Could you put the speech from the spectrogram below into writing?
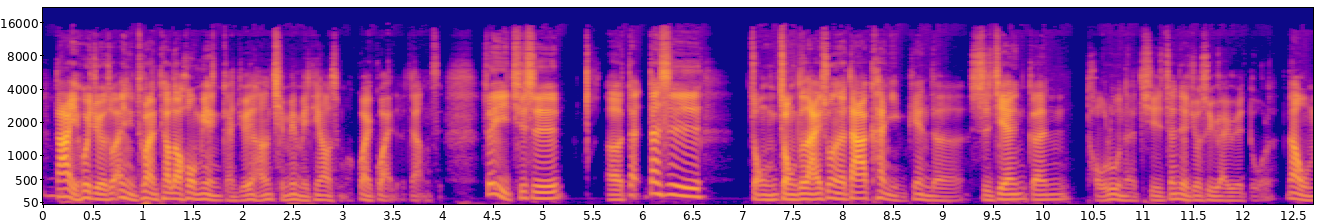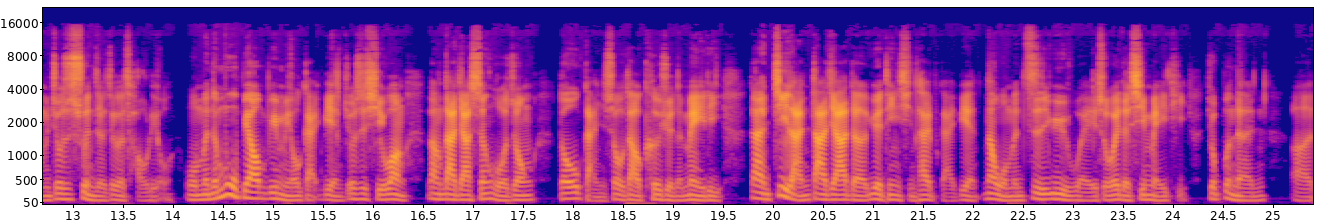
嗯嗯、大家也会觉得说，哎，你突然跳到后面，感觉好像前面没听到什么，怪怪的这样子。所以其实呃，但但是总总的来说呢，大家看影片的时间跟投入呢，其实真的就是越来越多了。那我们就是顺着这个潮流，我们的目标并没有改变，就是希望让大家生活中都感受到科学的魅力。但既然大家的阅听形态不改变，那我们自誉为所谓的新媒体，就不能呃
